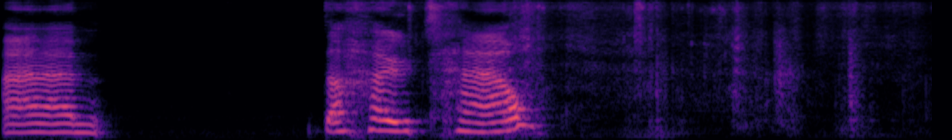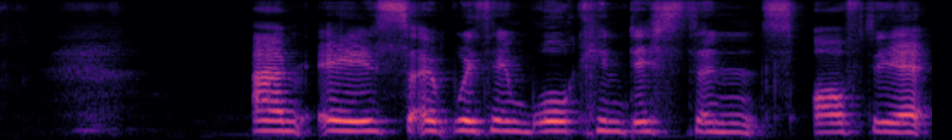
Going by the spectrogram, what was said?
Um, the hotel um, is uh, within walking distance of the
